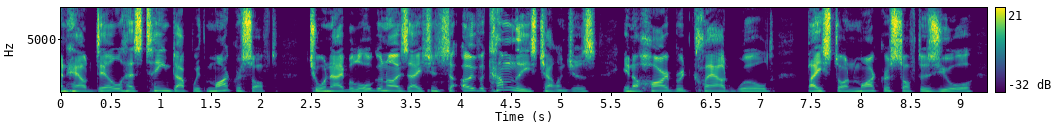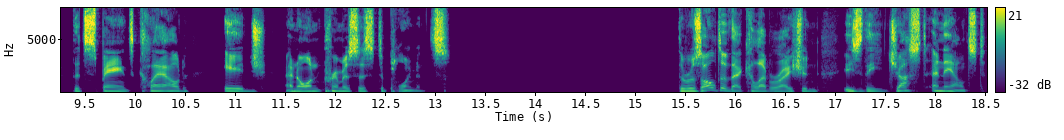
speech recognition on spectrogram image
and how Dell has teamed up with Microsoft to enable organizations to overcome these challenges in a hybrid cloud world based on Microsoft Azure that spans cloud, edge, and on premises deployments. The result of that collaboration is the just announced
